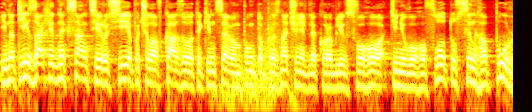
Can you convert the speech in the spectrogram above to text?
І на тлі західних санкцій Росія почала вказувати кінцевим пунктом призначення для кораблів свого тіньового флоту Сингапур.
